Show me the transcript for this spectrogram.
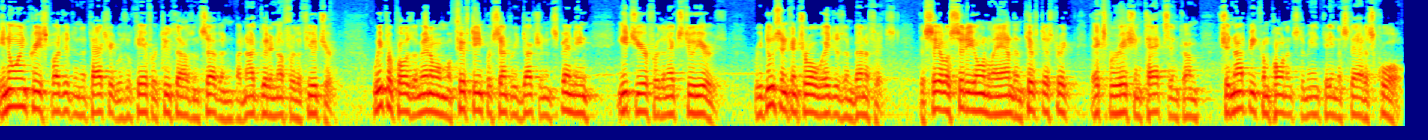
A no increase budget in the tax rate was okay for 2007, but not good enough for the future. We propose a minimum of 15% reduction in spending each year for the next two years. Reduce and control wages and benefits. The sale of city-owned land and TIF district expiration tax income should not be components to maintain the status quo.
